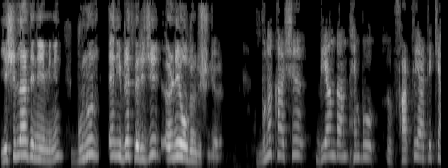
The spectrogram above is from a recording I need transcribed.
Yeşiller deneyiminin bunun en ibret verici örneği olduğunu düşünüyorum. Buna karşı bir yandan hem bu farklı yerdeki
